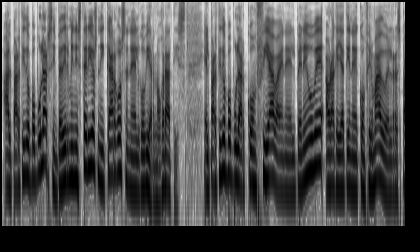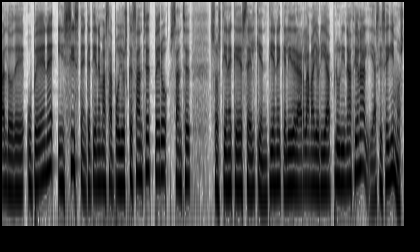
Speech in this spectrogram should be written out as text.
al Partido Popular sin pedir ministerios ni cargos en el gobierno gratis. El Partido Popular confiaba en el PNV, ahora que ya tiene confirmado el respaldo de UPN, insiste en que tiene más apoyos que Sánchez, pero Sánchez sostiene que es él quien tiene que liderar la mayoría plurinacional y así seguimos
